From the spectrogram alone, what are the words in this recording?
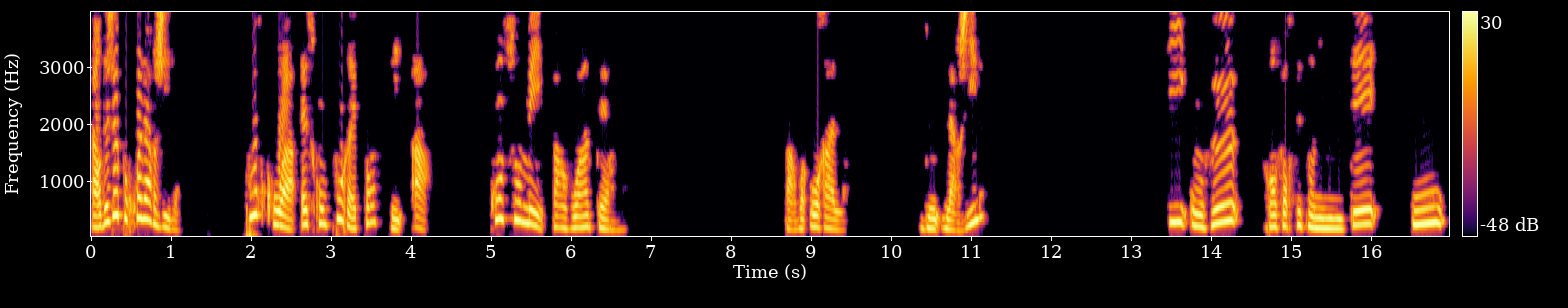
Alors déjà, pourquoi l'argile? Pourquoi est-ce qu'on pourrait penser à consommer par voie interne, par voie orale, de l'argile, si on veut renforcer son immunité ou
